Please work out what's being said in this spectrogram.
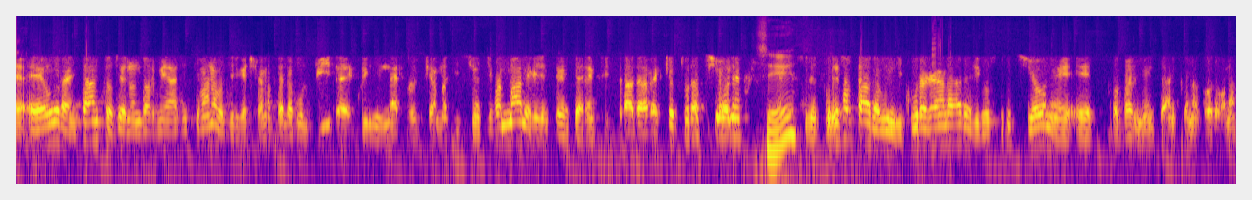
Eh, E ora intanto se non dormi una settimana vuol dire che c'è una bella pulpita e quindi il nervo infiammatissimo ti fa male, evidentemente era infiltrata la vecchia otturazione, Sì. se è pure saltata, quindi cura canalare, ricostruzione e probabilmente anche una corona.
